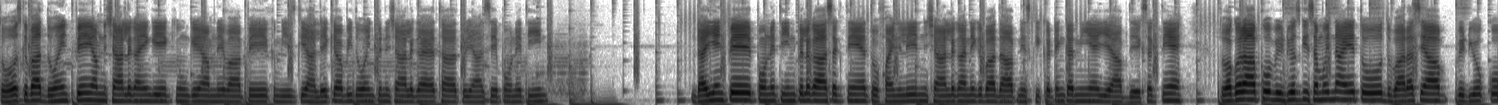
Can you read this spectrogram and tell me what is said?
तो उसके बाद दो इंच पे हम निशान लगाएँगे, क्योंकि हमने वहाँ पे कमीज़ के हले का भी दो इंच पे निशान लगाया था तो यहाँ से पौने तीन। ढाई इंच पे, पौने तीन पे लगा सकते हैं। तो फाइनली निशान लगाने के बाद आपने इसकी कटिंग करनी है, ये आप देख सकते हैं। तो अगर आपको वीडियोस की समझ ना आए तो दोबारा से आप वीडियो को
